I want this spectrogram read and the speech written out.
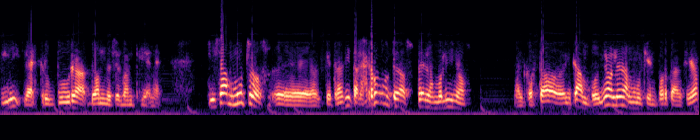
y la estructura donde se mantiene. Quizás muchos eh, que transitan las rutas ven los molinos al costado del campo y no le dan mucha importancia.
